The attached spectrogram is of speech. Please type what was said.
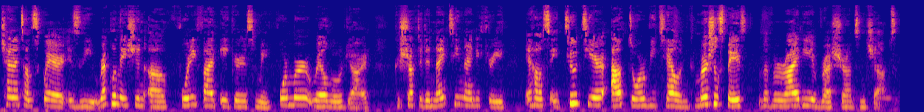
Chinatown Square is the reclamation of 45 acres from a former railroad yard constructed in 1993. It hosts a two-tier outdoor retail and commercial space with a variety of restaurants and shops.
